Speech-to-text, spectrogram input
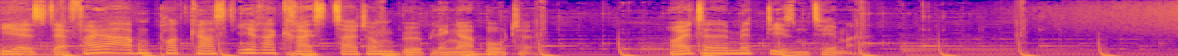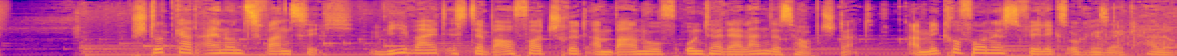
Hier ist der Feierabend-Podcast Ihrer Kreiszeitung Böblinger Bote. Heute mit diesem Thema. Stuttgart 21. Wie weit ist der Baufortschritt am Bahnhof unter der Landeshauptstadt? Am Mikrofon ist Felix Ogrisek. Hallo.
